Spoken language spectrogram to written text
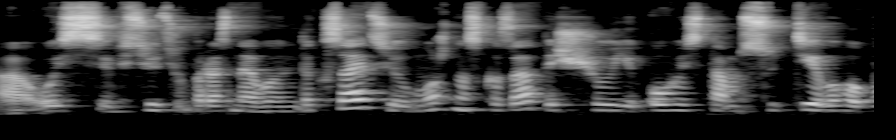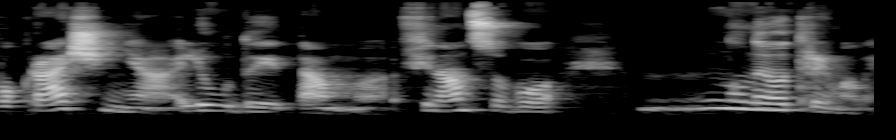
е, ось всю цю березневу індексацію, можна сказати, що якогось там суттєвого покращення люди там фінансово ну, не отримали,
